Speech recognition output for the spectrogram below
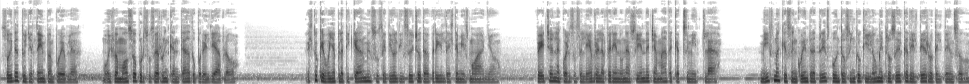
Soy de Atoyatempan, Puebla, muy famoso por su cerro encantado por el diablo. Esto que voy a platicar me sucedió el 18 de abril de este mismo año fecha en la cual se celebra la feria en una hacienda llamada Catzimitla, misma que se encuentra a 3.5 kilómetros cerca del Terro del Tenso.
